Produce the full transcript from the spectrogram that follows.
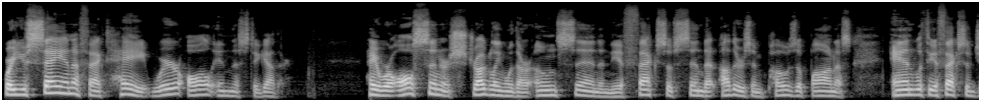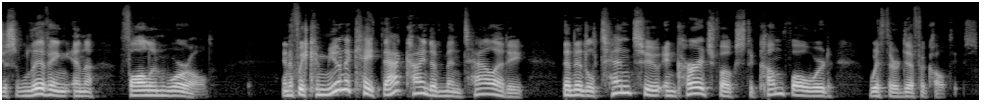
where you say, in effect, hey, we're all in this together. Hey, we're all sinners struggling with our own sin and the effects of sin that others impose upon us, and with the effects of just living in a fallen world. And if we communicate that kind of mentality, then it'll tend to encourage folks to come forward with their difficulties.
